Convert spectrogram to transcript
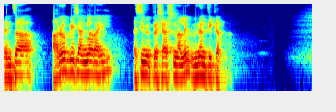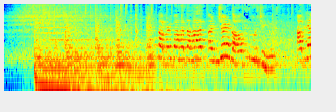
त्यांचा आरोग्य चांगलं राहील अशी मी प्रशासनाला विनंती करणार. आपण पाहत आहात अंजनगाव सूरची न्यूज. आपल्या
